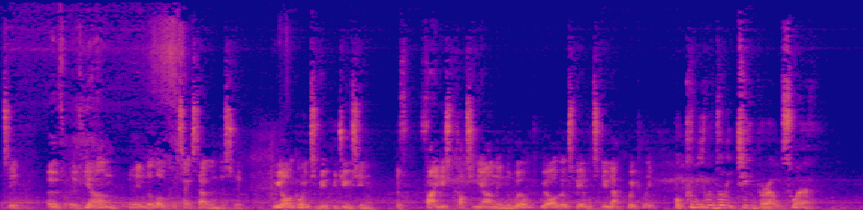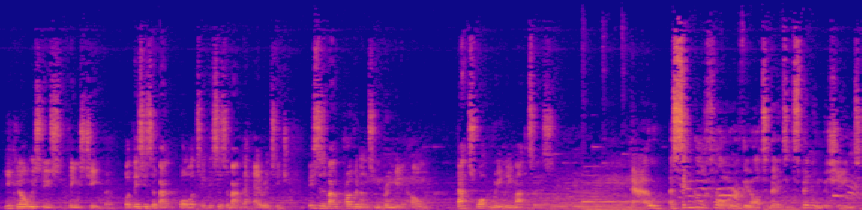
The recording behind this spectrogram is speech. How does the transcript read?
quality of, of yarn in the local textile industry, we are going to be producing the finest cotton yarn in the world. We are going to be able to do that quickly. But couldn't you have done it cheaper elsewhere? You can always do things cheaper, but this is about quality. This is about the heritage. This is about provenance and bringing it home. That's what really matters. Now, a single floor of the automated spinning machines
